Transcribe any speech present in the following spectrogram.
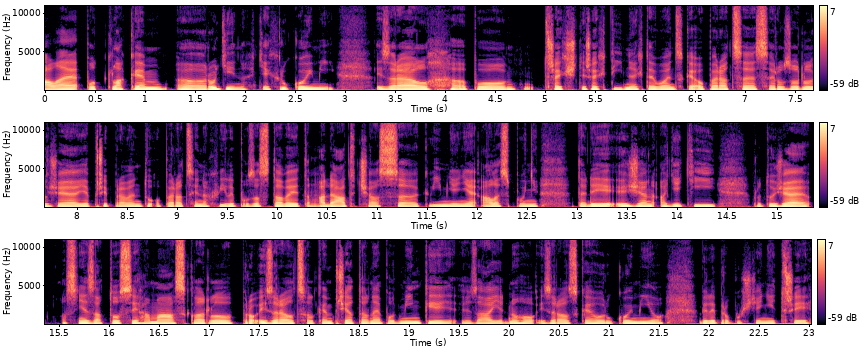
ale pod tlakem eh, rodin těch rukojmí. Izrael eh, po třech, čtyřech týdnech té vojenské operace se rozhodl, že je připraven tu operaci na chvíli pozastavit a hmm. dát čas eh, k výměně alespoň tedy žen a dětí, protože Vlastně za to si Hamas skladl pro Izrael celkem přijatelné podmínky. Za jednoho izraelského rukojmího byli propuštěni tři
